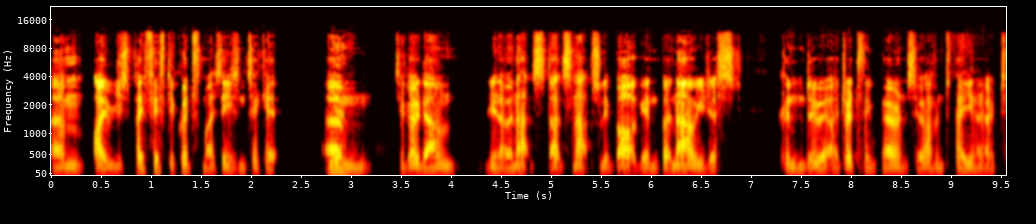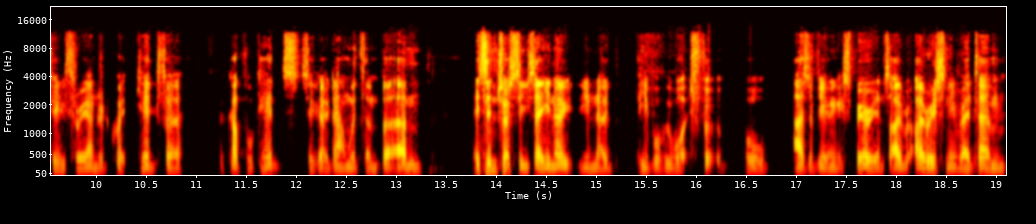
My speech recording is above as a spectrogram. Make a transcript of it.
um, I used to pay 50 quid for my season ticket Yeah. um, to go down, you know, and that's that's an absolute bargain. But now you just couldn't do it. I dread to think parents who are having to pay, you know, two, three hundred quid kid for a couple kids to go down with them. But um, it's interesting you say, you know, you know, people who watch football as a viewing experience. I I recently read um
